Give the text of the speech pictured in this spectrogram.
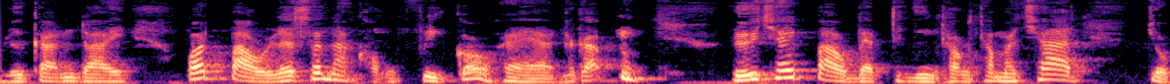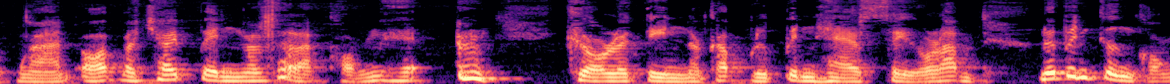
หรือการไดวัดเป่าลักษณะของฟรีโกแฮร์นะครับ หรือใช้เป่าแบบถึงทองธรรมชาติ จบงานออสมาใช้เป็นลักษณะของเคอราตินนะครับ หรือเป็นแฮร์เซรั่มหรือเป็นกึ่งของ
